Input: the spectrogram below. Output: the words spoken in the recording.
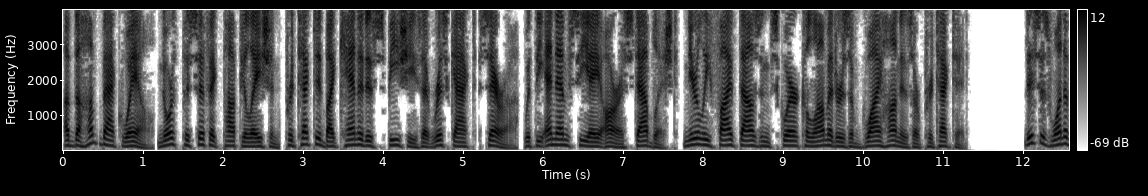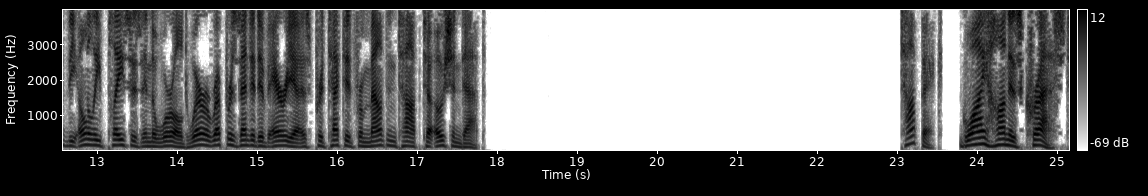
of the humpback whale North Pacific population protected by Canada's Species at Risk Act with the NMCAR established, nearly 5,000 square kilometers of Gwaii Haanas are protected. This is one of the only places in the world where a representative area is protected from mountain top to ocean depth. Gwaii Haanas crest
